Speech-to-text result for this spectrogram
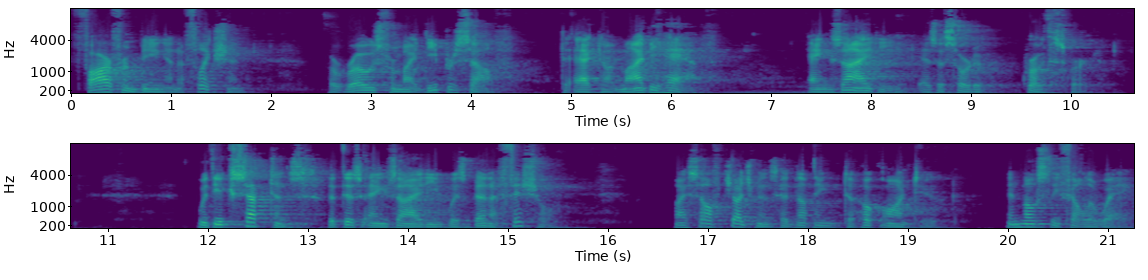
far from being an affliction, arose from my deeper self to act on my behalf, anxiety as a sort of growth spurt. With the acceptance that this anxiety was beneficial, my self judgments had nothing to hook onto and mostly fell away.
